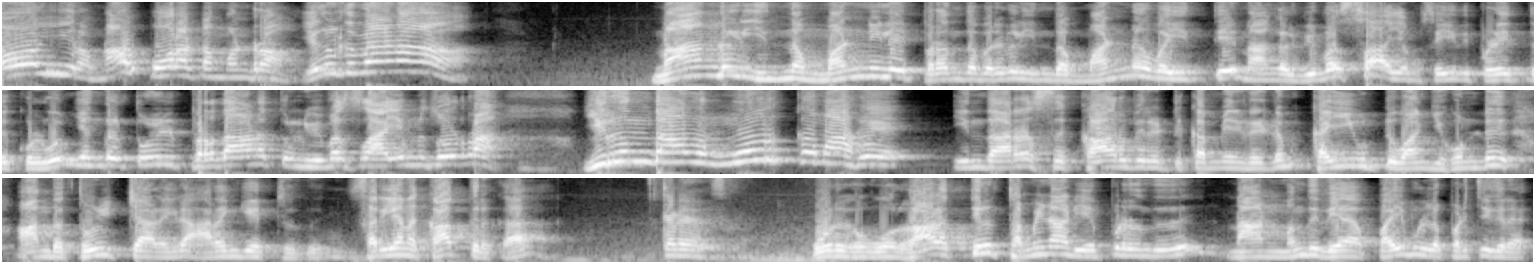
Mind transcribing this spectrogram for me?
ஆயிரம் நாள் போராட்டம் பண்றான் எங்களுக்கு வேணாம். நாங்கள் இந்த மண்ணிலே பிறந்தவர்கள் இந்த மண்ணை வைத்தே நாங்கள் விவசாயம் செய்து பிழைத்துக் கொள்வோம். எங்கள் தொழில் பிரதான தொழில் விவசாயம்னு சொல்றான். இருந்தாலும் மூர்க்கமாக இந்த அரசு கார்பரேட் கம்பெனிகளிடம் கைவிட்டு வாங்கி கொண்டு அந்த தொழிற்சாலைகளை அரங்கேற்றுது. சரியான காத்து இருக்கா? கிடையாது சார். ஒரு ஒரு காலத்தில் தமிழ்நாடு எப்படி இருந்தது? நான் வந்து வே பைபிளில் படிச்சுக்கிறேன்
